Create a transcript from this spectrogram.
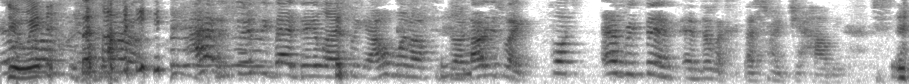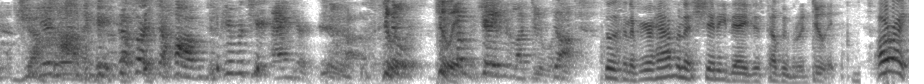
was- do was it. one of- it was I had a seriously bad day last week. I went off to Doug. I was just like, fuck everything. And they was like, that's right, Jahavi. Just give it. That's right, Jahavi. Just give it to your anger. do it. Do it. Come jaded like a duck. So listen, if you're having a shitty day, just tell people to do it. All right,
